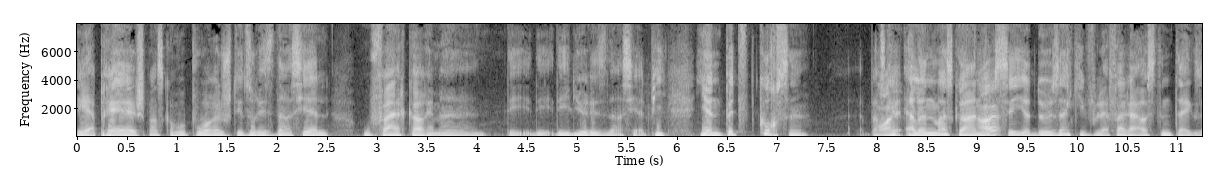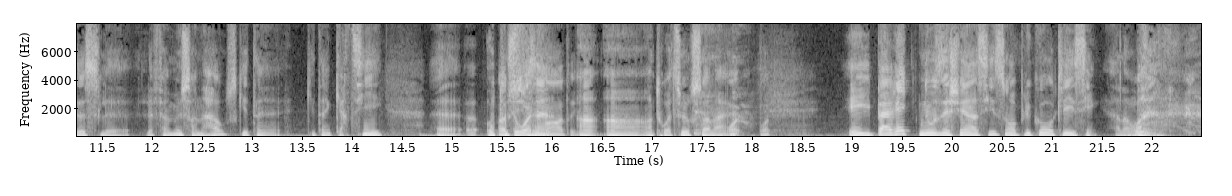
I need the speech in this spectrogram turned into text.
Et après, je pense qu'on va pouvoir ajouter du résidentiel ou faire carrément des, des- des lieux résidentiels. Puis, il y a une petite course, hein? Parce Ouais. que Elon Musk a annoncé il y a deux ans qu'il voulait faire à Austin, Texas, le, le fameux Sun House, qui est un, qui est un quartier euh, autosuffisant en, en- en toiture solaire. Ouais, ouais. Et il paraît que nos échéanciers sont plus courts que les siens. Alors,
